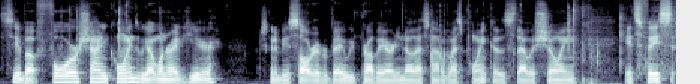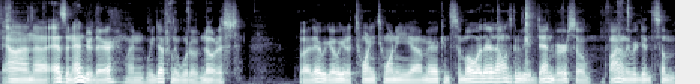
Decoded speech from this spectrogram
see about four shiny coins. We got one right here. It's going to be a Salt River Bay. We probably already know that's not a West Point because that was showing its face on uh, as an ender there, and we definitely would have noticed. But there we go. We got a 2020 uh, American Samoa there. That one's going to be a Denver. So finally, we're getting some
